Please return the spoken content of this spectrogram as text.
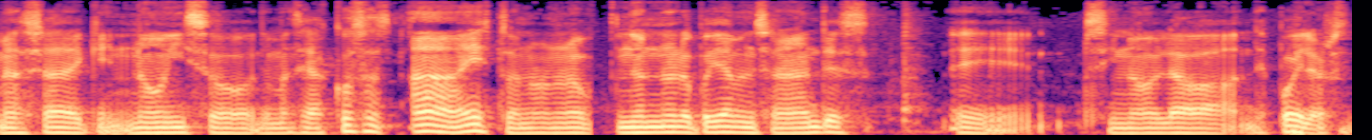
más allá de que no hizo demasiadas cosas. Ah, esto, no, no, no, lo podía mencionar antes eh, si no hablaba de spoilers.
